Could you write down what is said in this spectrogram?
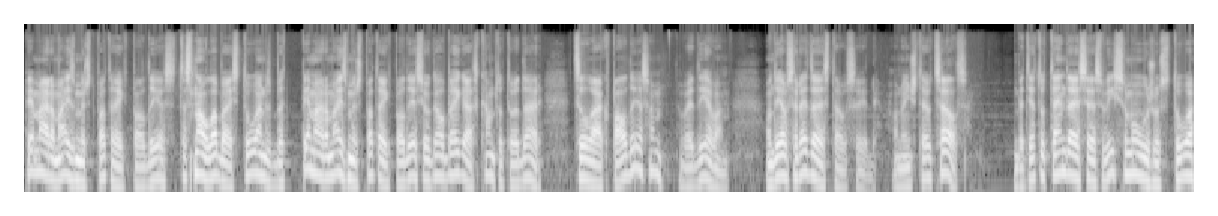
Piemēram, aizmirst pateikt paldies. Tas nav labais tonis, bet, piemēram, aizmirst pateikt paldies, jo gal beigās kam tu to dari? Cilvēku paldiesam vai dievam? Un dievs redzēs tavu sirdi, un viņš tev cels. Bet, ja tu tendēsies visu mūžu uz to,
